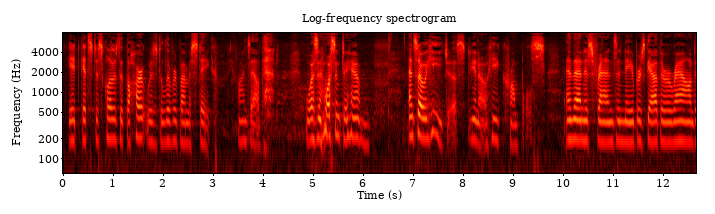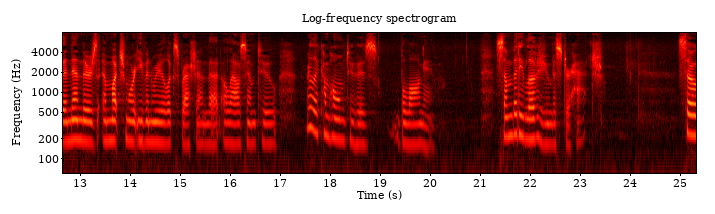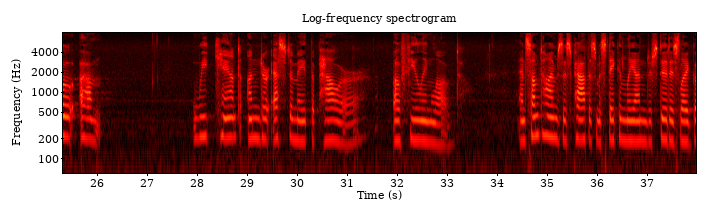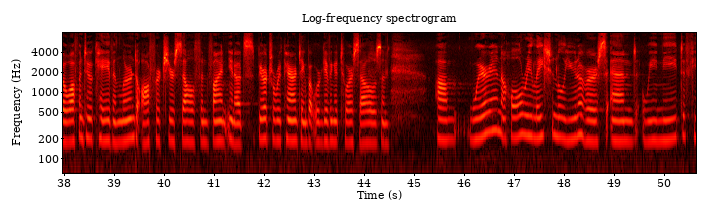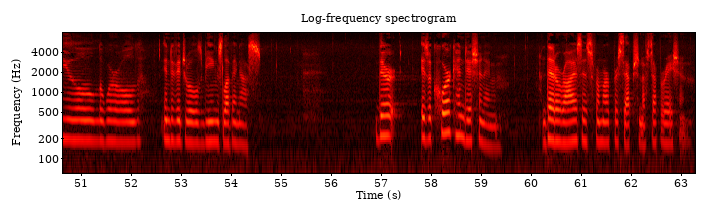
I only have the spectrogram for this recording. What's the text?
it gets disclosed that the heart was delivered by mistake. He finds out that wasn't wasn't to him. And so he just, you know, he crumples. And then his friends and neighbors gather around, and then there's a much more even real expression that allows him to really come home to his belonging. Somebody loves you, Mr. Hatch. So um, we can't underestimate the power of feeling loved. And sometimes this path is mistakenly understood as like go off into a cave and learn to offer to yourself and find, you know, it's spiritual reparenting, but we're giving it to ourselves. And um, we're in a whole relational universe and we need to feel the world, individuals, beings loving us. There is a core conditioning that arises from our perception of separation.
